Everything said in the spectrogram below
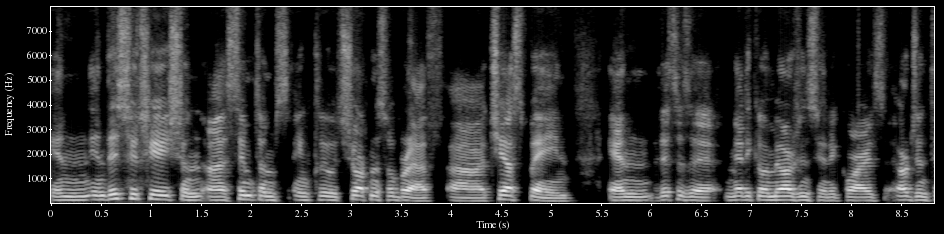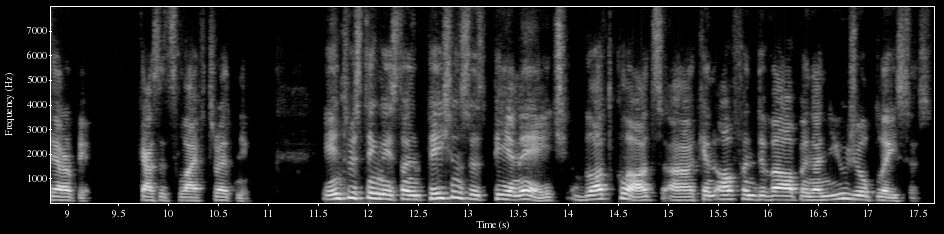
In, in this situation, uh, symptoms include shortness of breath, uh, chest pain, and this is a medical emergency and requires urgent therapy because it's life-threatening. Interestingly, so in patients with PNH, blood clots uh, can often develop in unusual places,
